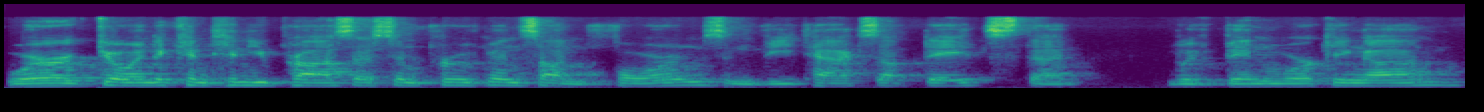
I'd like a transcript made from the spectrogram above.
We're going to continue process improvements on forms and VTAX updates that we've been working on.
